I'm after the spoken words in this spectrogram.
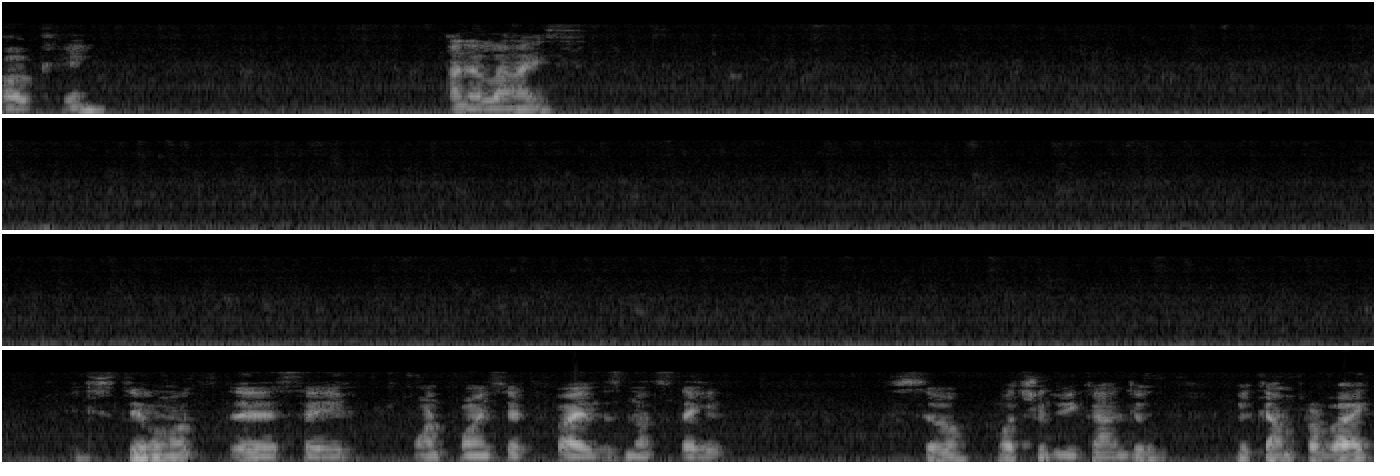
okay. Analyze still not uh, safe. 1.35 is not safe. So what should we can do? We can provide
